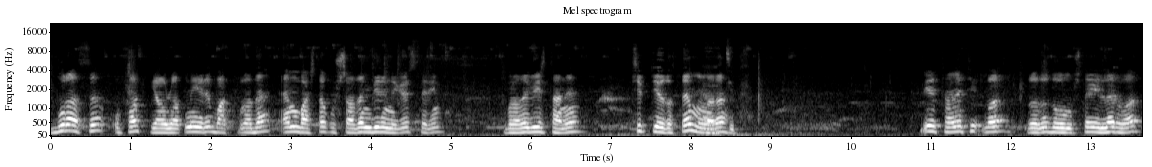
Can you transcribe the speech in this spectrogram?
Burası ufak yavrulatma yeri. Bak burada en başta kuşlardan birini göstereyim. Burada bir tane tip diyorduk değil mi bunlara? Evet, tip. Bir tane tip var. Burada doğmuş değiller var.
